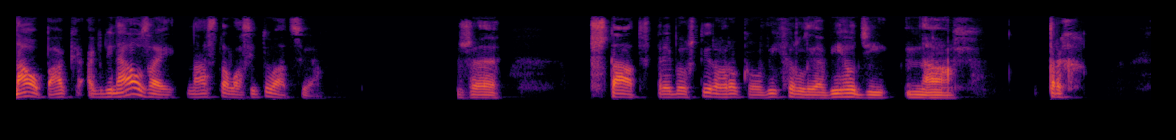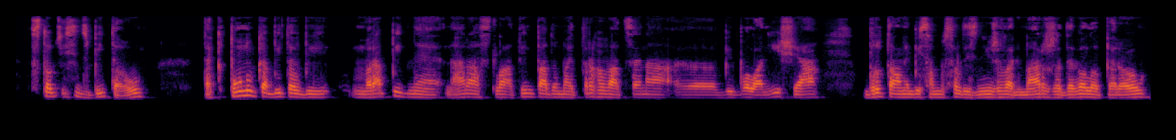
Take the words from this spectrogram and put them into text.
Naopak, ak by naozaj nastala situácia, že štát v priebehu 4 rokov vychrli a vyhodí na trh 100 tisíc bytov, tak ponuka bytov by rapidne narastla a tým pádom aj trhová cena e, by bola nižšia. Brutálne by sa museli znižovať marže developerov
